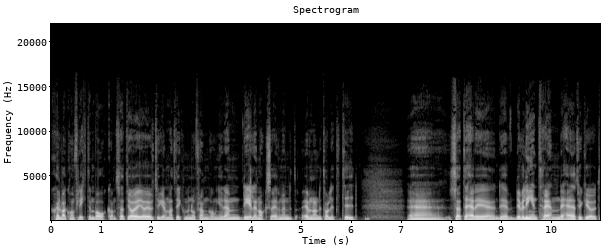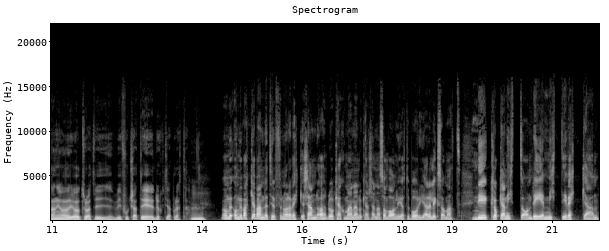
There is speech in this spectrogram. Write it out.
själva konflikten bakom. Så att jag, är- jag är övertygad om att vi kommer nå framgång i den delen också, även om det, även om det tar lite tid. Eh, så att det här är, det, det, är väl ingen trend det här tycker jag utan jag, jag tror att vi, vi fortsatt är duktiga på detta. Mm. Om vi, om vi backar bandet till för några veckor sedan då, då kanske man ändå kan känna som vanlig göteborgare liksom att mm. det är klockan 19, det är mitt i veckan,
